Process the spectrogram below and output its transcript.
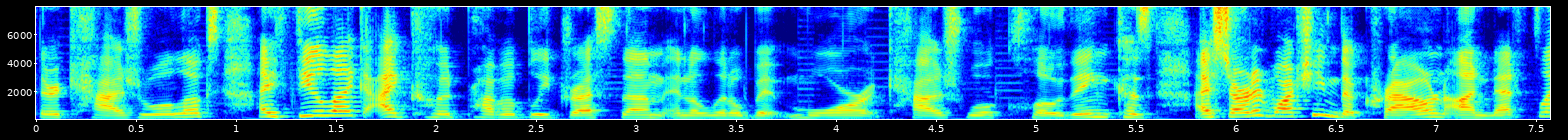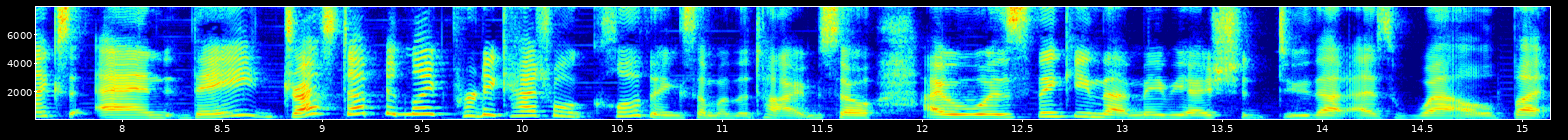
their casual looks. I feel like I could probably dress them in a little bit more casual clothing because I started watching The Crown on Netflix and they dressed up in like pretty casual clothing some of the time. So I was thinking that maybe I should do that as well. But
